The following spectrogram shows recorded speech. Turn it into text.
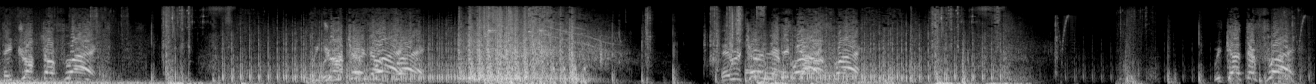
They dropped our flag! We, dropped our flag. They returned their flag! Got our flag! We got their flag!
